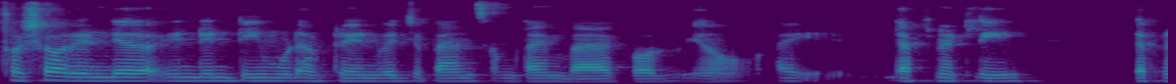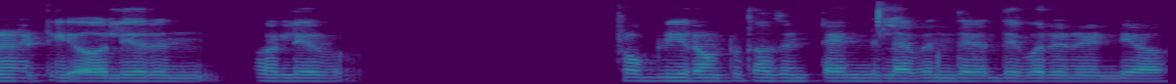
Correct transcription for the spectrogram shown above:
For sure, India Indian team would have trained with Japan some time back, or you know, I definitely, definitely earlier in earlier, probably around 2010, 11, they they were in India,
